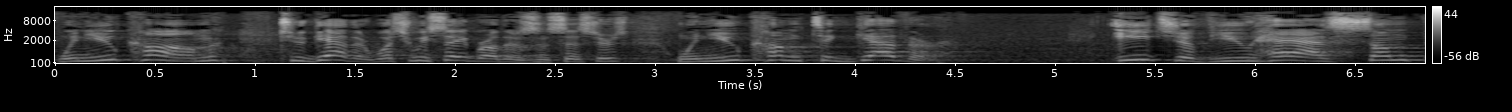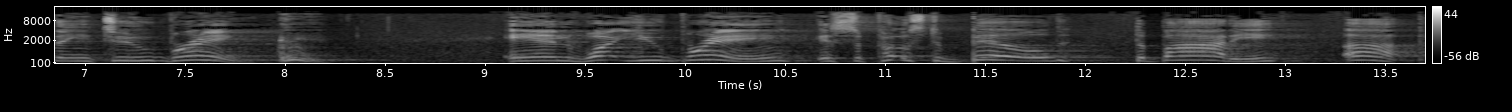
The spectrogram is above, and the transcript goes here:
When you come together, what should we say, brothers and sisters? When you come together, each of you has something to bring. and what you bring is supposed to build the body up.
